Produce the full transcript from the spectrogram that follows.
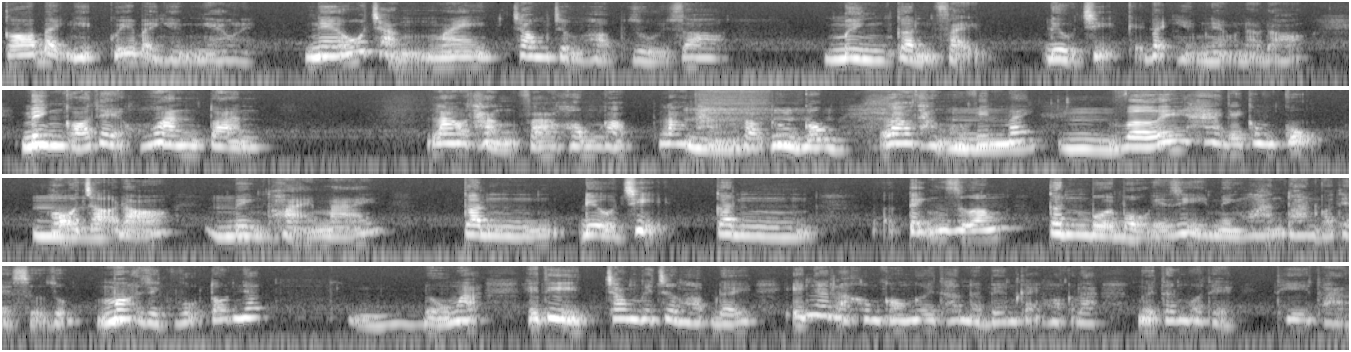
có bệnh quỹ bệnh hiểm nghèo này nếu chẳng may trong trường hợp rủi ro mình cần phải điều trị cái bệnh hiểm nghèo nào đó mình có thể hoàn toàn lao thẳng vào hồng ngọc lao thẳng vào thương cúc lao thẳng vào Ừ. vinmec Ừ. với hai cái công cụ Ừ. hỗ trợ đó Ừ. mình thoải mái cần điều trị cần tĩnh dưỡng cần bồi bổ cái gì mình hoàn toàn có thể sử dụng mọi dịch vụ tốt nhất Ừ. đúng không ạ thế thì trong cái trường hợp đấy ít nhất là không có người thân ở bên cạnh hoặc là người thân có thể thi thoảng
